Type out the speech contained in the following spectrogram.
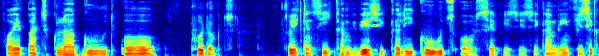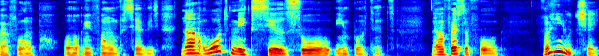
for a particular good or product. So you can see it can be basically goods or services. It can be in physical form or in form of a service. Now, what makes sales so important? Now, first of all, when you check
